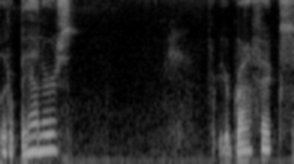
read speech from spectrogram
little banners for your graphics.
